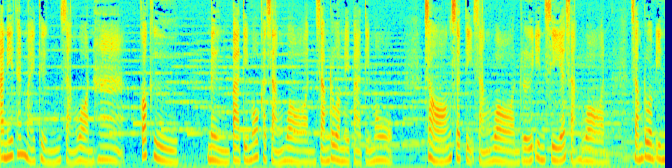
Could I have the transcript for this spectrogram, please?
อันนี้ท่านหมายถึงสังวรห้าก็คือ 1. ปาติโมขสังวรสำรวมในปาติโมก 2. สติสังวร หรืออินทรียสังวรสำรวมอิน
